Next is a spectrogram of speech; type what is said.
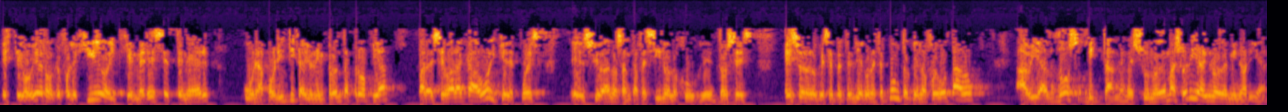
este gobierno que fue elegido y que merece tener una política y una impronta propia para llevar a cabo y que después el ciudadano santafesino lo juzgue. Entonces, eso era lo que se pretendía con este punto, que no fue votado había dos dictámenes, uno de mayoría y uno de minoría,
